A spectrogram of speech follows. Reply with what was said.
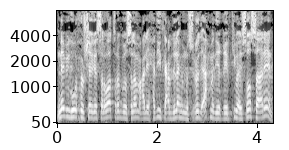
nebigu wuxuu sheegay salawaatu rabbi wasalaamu caleyh xadiidka cabdullahi bn mascuud axmed iyo khayrkiiba ay soo saareen.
